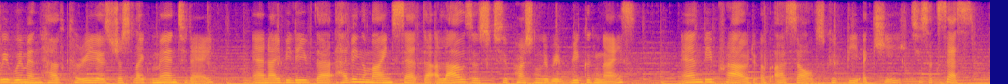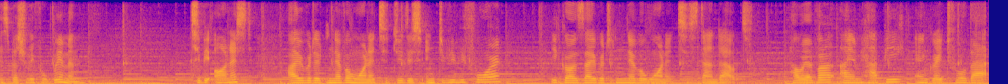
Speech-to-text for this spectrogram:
we women have careers just like men today, and I believe that having a mindset that allows us to personally re- recognize and be proud of ourselves could be a key to success, especially for women. To be honest, I would have never wanted to do this interview before because I would have never wanted to stand out. However, I am happy and grateful that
